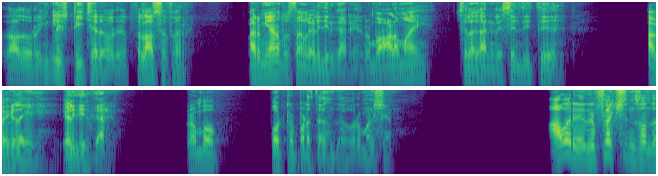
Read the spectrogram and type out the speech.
அதாவது ஒரு இங்கிலீஷ் டீச்சர் அவர் ஃபிலாசபர் அருமையான புஸ்தகங்கள் எழுதியிருக்காரு. ரொம்ப ஆழமாய் சில காரியங்களை சிந்தித்து அவைகளை எழுதியிருக்காரு. ரொம்ப போற்றப்படத்தகுந்த ஒரு மனுஷன். அவர் ரிஃப்ளெக்ஷன்ஸ் ஆன் த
